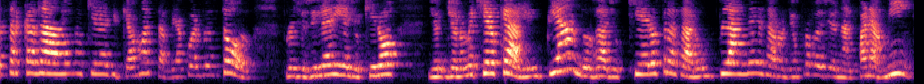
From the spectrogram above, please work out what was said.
estar casado no quiere decir que vamos a estar de acuerdo en todo, pero yo sí le dije, yo quiero yo, yo, no me quiero quedar limpiando, o sea, yo quiero trazar un plan de desarrollo profesional para mí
